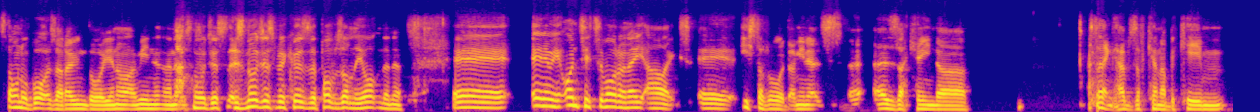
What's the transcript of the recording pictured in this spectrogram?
still no bottles around though, you know what I mean? And it's not just it's not just because the pubs aren't opening. Uh, anyway, on to tomorrow night, Alex. Uh, Easter Road. I mean, it's it is a kind of. I think Hibs have kind of became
